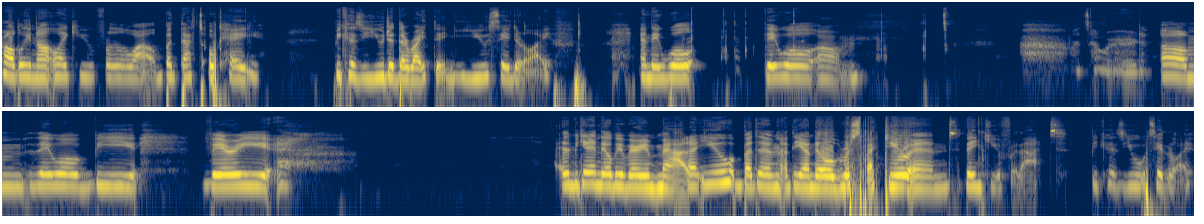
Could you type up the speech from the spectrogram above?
probably not like you for a little while, but that's okay because you did the right thing. You saved their life, and they will, they will, um, what's that word? Um, they will be very at the beginning they'll be very mad at you, but then at the end they'll respect you and thank you for that because you saved their life.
